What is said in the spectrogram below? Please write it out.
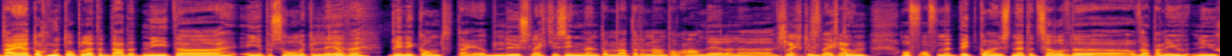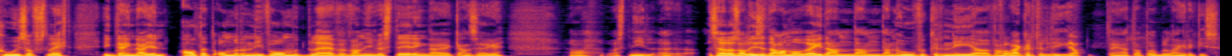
dat je toch moet opletten dat het niet uh, in je persoonlijke leven binnenkomt. Dat je op een duur slecht gezien bent omdat er een aantal aandelen uh, slecht doen. Slecht doen. Of, of met bitcoins net hetzelfde. Uh, of dat dan nu, nu goed is of slecht. Ik denk dat je altijd onder een niveau moet blijven van investering. Dat je kan zeggen, ja, was niet, zelfs al is het allemaal weg, dan, dan, dan hoef ik er niet van wakker te liggen. Ja. Ik denk dat dat toch belangrijk is.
